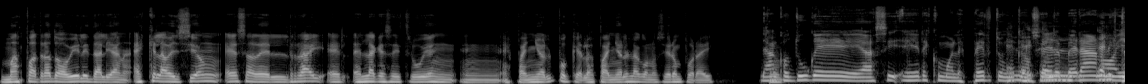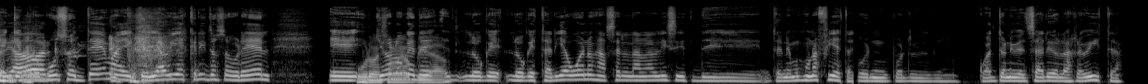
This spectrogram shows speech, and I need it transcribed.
más para atrás todavía la italiana. Es que la versión esa del Rai es, es la que se distribuye en, en español, porque los españoles la conocieron por ahí. Danco, tú que así eres como el experto en El- canción del el- verano el y el que propuso el tema y que ya había escrito sobre él. eh, yo lo que, te- lo que lo que estaría bueno es hacer el análisis de tenemos una fiesta por, por el cuarto aniversario de la revista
